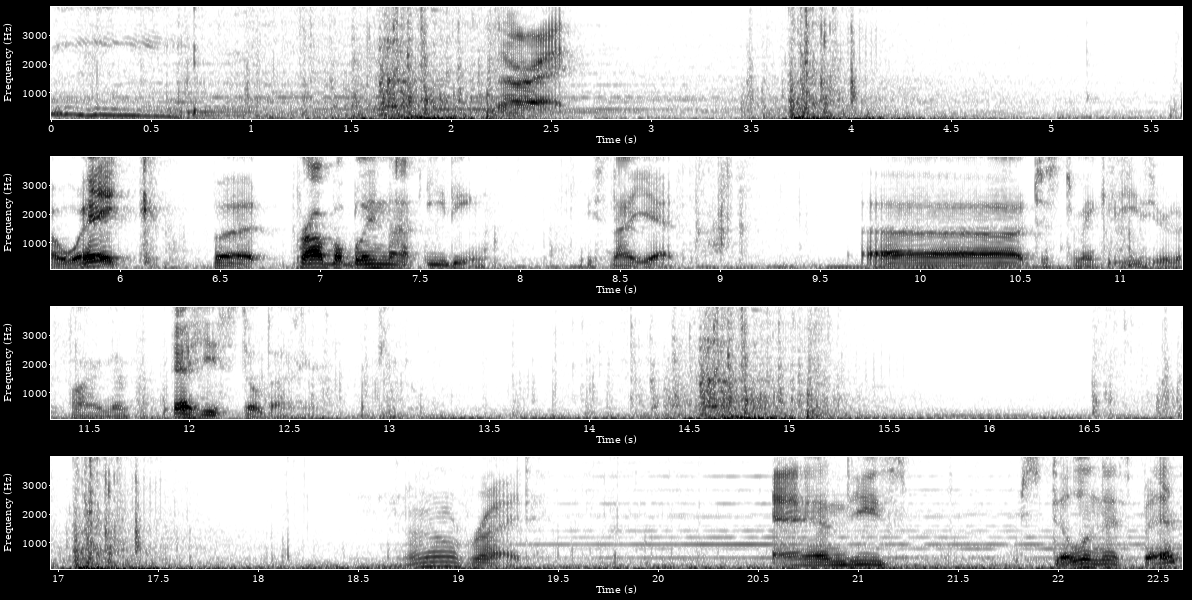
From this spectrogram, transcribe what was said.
me. Probably not eating. He's not yet. Uh, just to make it easier to find him. Yeah, he's still down here. Okay, cool. Alright. And he's still in his bed?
